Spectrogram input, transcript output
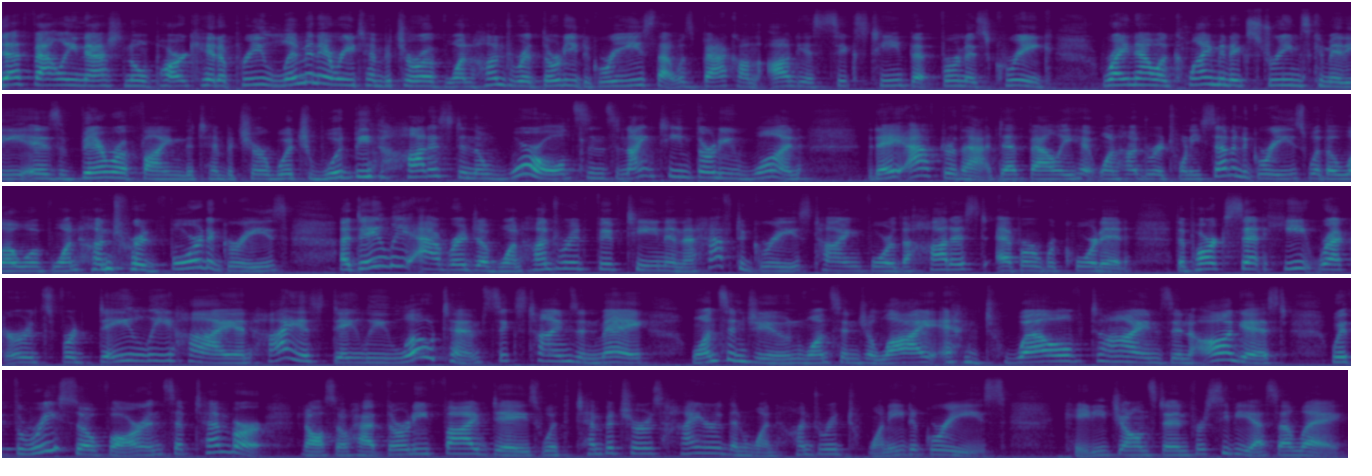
Death Valley National Park hit a preliminary temperature of 130 degrees. That was back on August 16th at Furnace Creek. Right now, a climate extremes committee is verifying the temperature, which would be the hottest in the world since 1931. The day after that, Death Valley hit 127 degrees with a low of 104 degrees, a daily average of 115 and a half degrees, tying for the hottest ever recorded. The park set heat records for daily high and highest daily low six times in May, once in June, once in July, and 12 times in August, with three so far in September. It also had 35 days with temperatures higher than 120 degrees. Katie Johnston for CBS LA.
